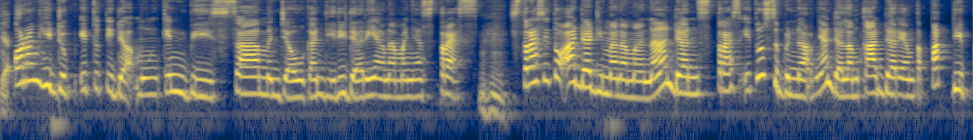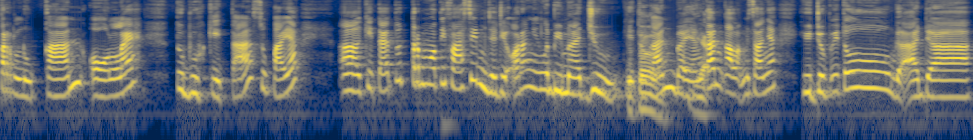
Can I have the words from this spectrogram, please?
Ya. Orang hidup itu tidak mungkin bisa menjauhkan diri dari yang namanya stres. Mhm. Stres itu ada di mana-mana dan stres itu sebenarnya dalam kadar yang tepat diperlukan oleh tubuh kita supaya uh, kita itu termotivasi menjadi orang yang lebih maju gitu Betul, kan. Bayangkan kalau misalnya hidup itu nggak ada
